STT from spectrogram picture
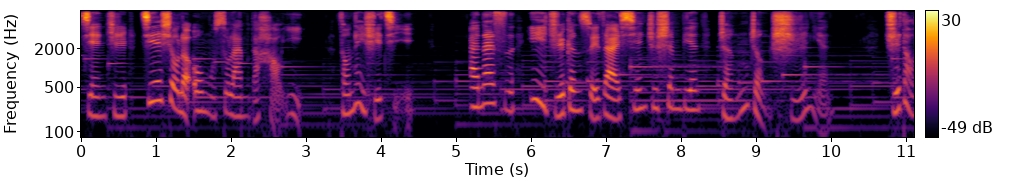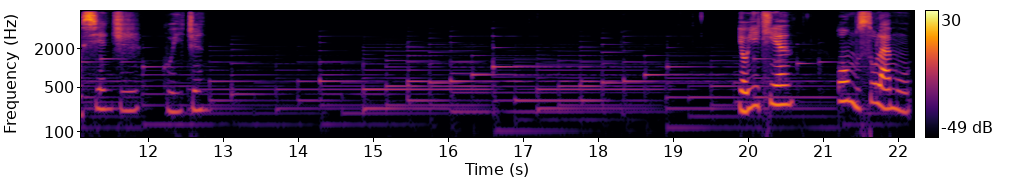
先知接受了欧姆苏莱姆的好意，从那时起，艾奈斯一直跟随在先知身边整整十年，直到先知归真。有一天，欧姆苏莱姆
